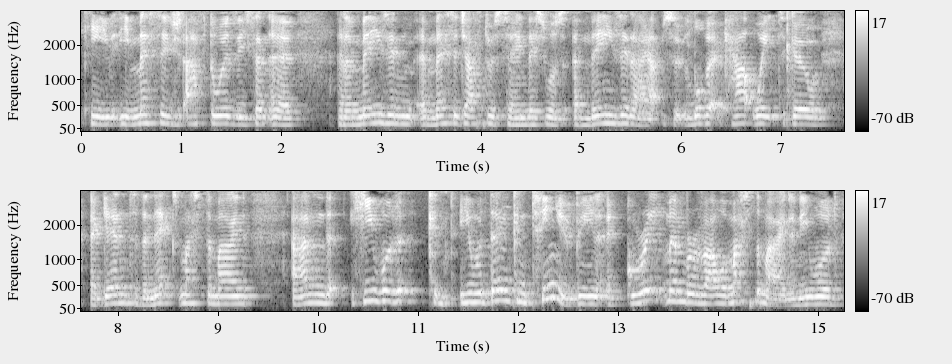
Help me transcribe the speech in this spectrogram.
he, he messaged afterwards, he sent a, an amazing a message afterwards saying, This was amazing. I absolutely love it. I can't wait to go again to the next mastermind and he would he would then continue being a great member of our mastermind and he would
